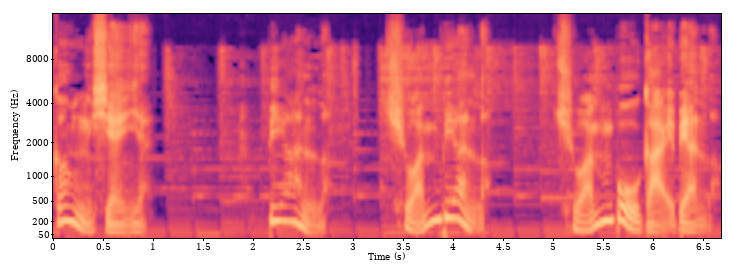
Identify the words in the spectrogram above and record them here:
更鲜艳。变了，全变了，全部改变了。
